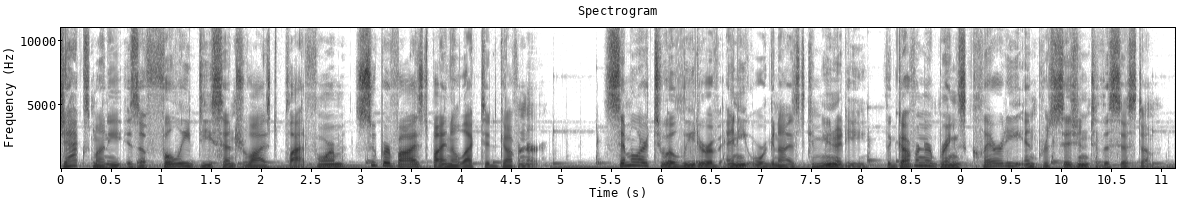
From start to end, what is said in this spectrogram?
Jax Money is a fully decentralized platform supervised by an elected governor. Similar to a leader of any organized community, the governor brings clarity and precision to the system.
